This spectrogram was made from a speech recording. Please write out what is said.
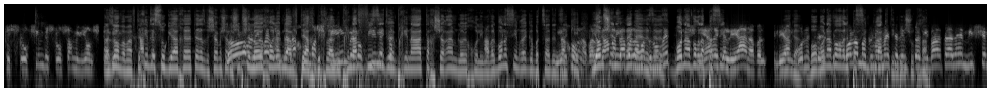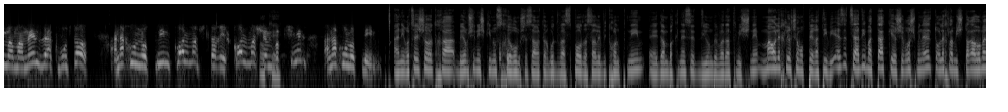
כ-33 מיליון שקלים. עזוב, המאבטחים זה סוגיה אחרת, ארז, ושם יש אנשים שלא יכולים לאבטח בכלל, מבחינת פיזית ומבחינת הכשרה הם לא יכולים, אבל בוא נשים רגע בצד את זה, נכון, אבל יום שני, רגע, ארז, בוא נעבור לפסים. שנייה רגע, ליאן, אבל ליאן, בוא נעבור לפסים פרקטיים, ברשותך. שאתה דיברת עליהם, מי שמממן זה הקבוצות. אנחנו נותנים כל מה שצריך, כל מה שהם אוקיי. מבקשים, אנחנו נותנים. אני רוצה לשאול אותך, ביום שני יש כינוס חירום של שר התרבות והספורט והשר לביטחון פנים, אה, גם בכנסת דיון בוועדת משנה. מה הולך להיות שם אופרטיבי? איזה צעדים אתה כיושב ראש מנהלת הולך למשטרה ואומר,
